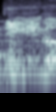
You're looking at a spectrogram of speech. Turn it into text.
第一个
